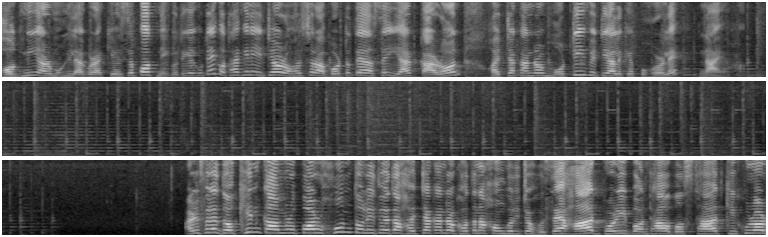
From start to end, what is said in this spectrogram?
ভগ্নী আৰু মহিলাগৰাকী হৈছে পত্নী। গতিকে গোটেই কথাখিনি এতিয়াও ৰহস্যৰ আৱৰ্ততে আছে। ইয়াৰ কাৰণ হত্যাকাণ্ডৰ মটিভ এতিয়ালৈকে পোহৰলৈ নাই অহা। আৰু ইফালে দক্ষিণ কামৰূপৰ সোণতলিতো এটা হত্যাকাণ্ডৰ ঘটনা সংঘটিত হৈছে। হাত ভৰি বন্ধা অৱস্থাত কিশোৰৰ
